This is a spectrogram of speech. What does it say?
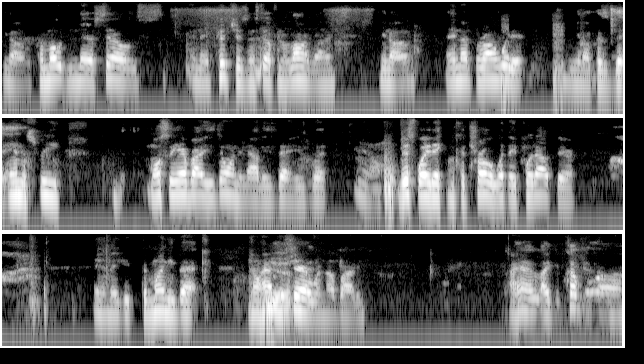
you know promoting their sales and their pictures and stuff in the long run, you know, ain't nothing wrong with it. You know, because the industry, mostly everybody's doing it now these days. But you know, this way they can control what they put out there, and they get the money back. Don't have Yeah. to share it with nobody. I had like a couple, uh,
